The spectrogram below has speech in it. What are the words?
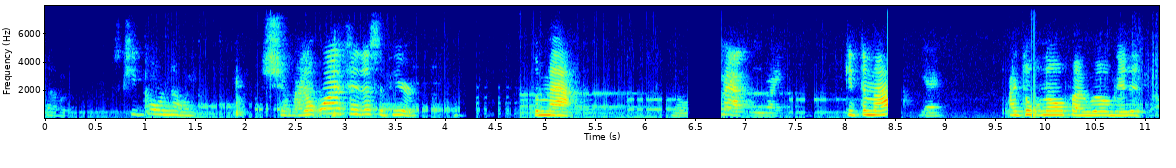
That way. Just keep going that way. Shoot, I don't want it to disappear. The map. Map is right. Get the map? Yeah. I don't know if I will get it though.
